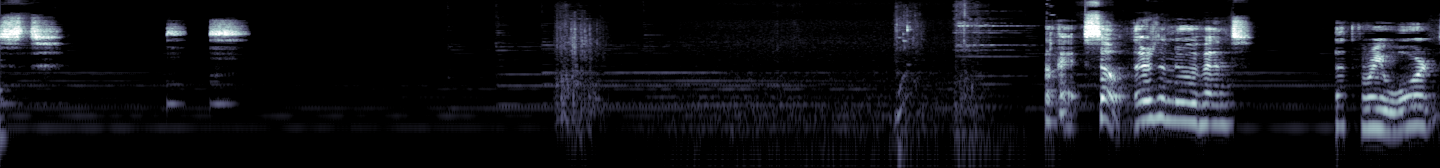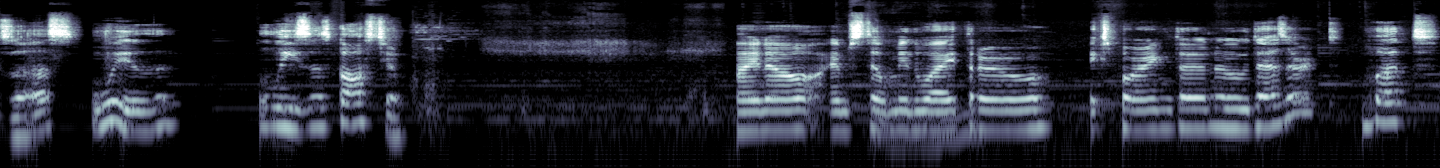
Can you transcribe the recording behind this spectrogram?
condensed. Okay, so there's a new event that rewards us with Lisa's costume. I know I'm still midway through exploring the new desert, but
